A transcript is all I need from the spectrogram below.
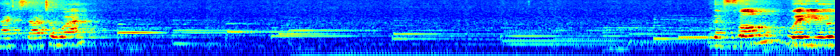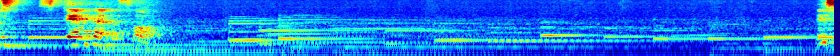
like that one. The foam, we use standard foam. This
